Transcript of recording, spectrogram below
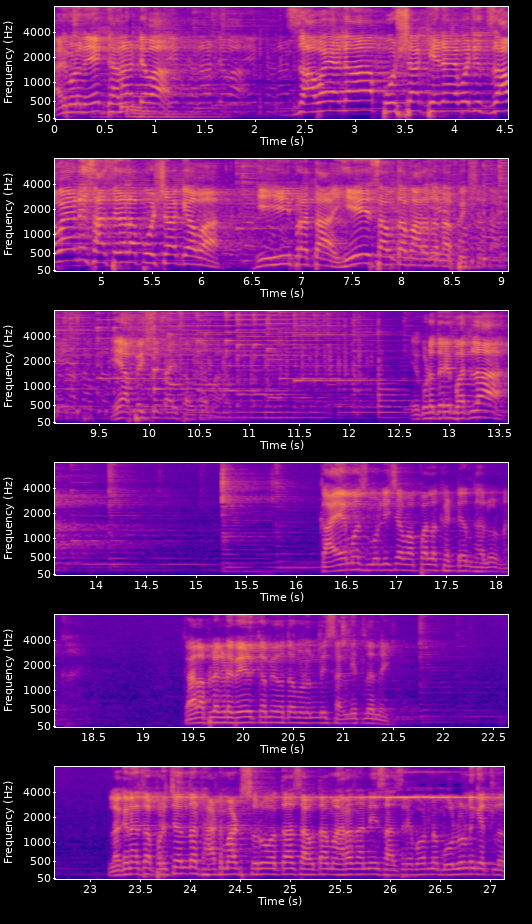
आणि म्हणून एक ध्यानात ठेवा. जावयाला पोशाख घेण्याऐवजी जावयाने सासऱ्याला पोशाख घ्यावा. ही ही प्रथा हे सावता महाराजांना अपेक्षित आहे. हे अपेक्षित आहे सावता महाराज. हे कुठंतरी बदला. कायमच मुलीच्या बापाला खड्ड्यात घालू नका. काल आपल्याकडे वेळ कमी होता म्हणून मी सांगितलं नाही. लग्नाचा प्रचंड थाटमाट सुरू होता सावता महाराजांनी सासरेभाऊंना बोलून घेतलं.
